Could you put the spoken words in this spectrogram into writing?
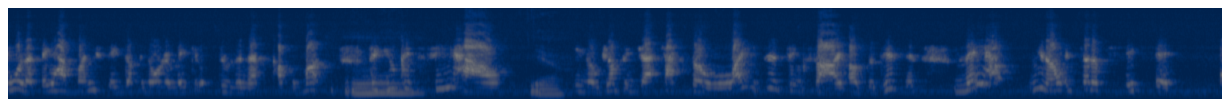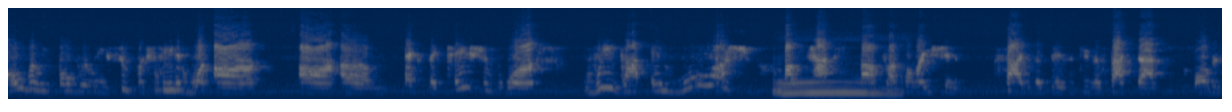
sure that they have money saved up in order to make it through the next couple months. Mm. So you could see how yeah. you know, jumping jack tax, the licensing side of the business may have, you know, instead of it, it overly, overly superseded what our our um, expectations were, we got a rush of tax uh, mm. preparation side of the business due to the fact that all this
